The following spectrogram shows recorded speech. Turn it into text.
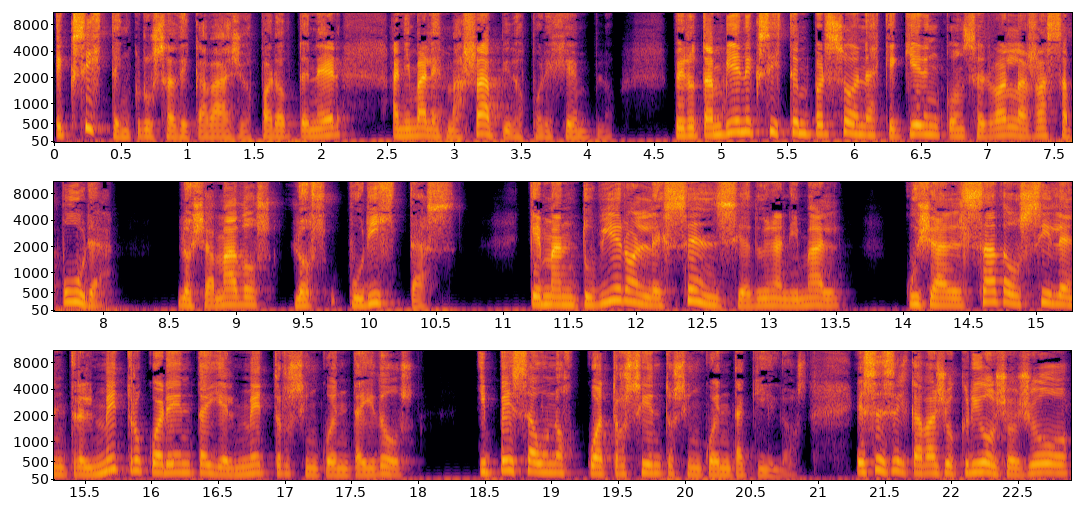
Existen cruzas de caballos para obtener animales más rápidos, por ejemplo, pero también existen personas que quieren conservar la raza pura, los llamados los puristas, que mantuvieron la esencia de un animal cuya alzada oscila entre el metro cuarenta y el metro cincuenta y dos y pesa unos 450 kilos. Ese es el caballo criollo. Yo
